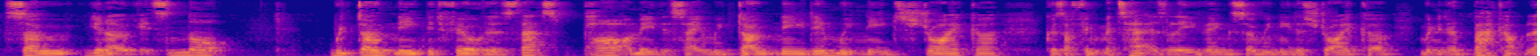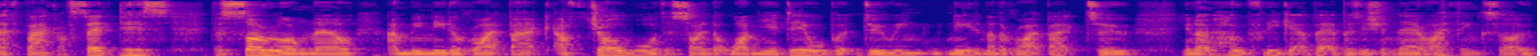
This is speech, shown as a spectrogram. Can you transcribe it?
So, you know, it's not we don't need midfielders. That's part of me that's saying we don't need him. We need striker because I think Mateta's leaving, so we need a striker. We need a backup left back. I've said this for so long now, and we need a right back. Joel Ward has signed a one-year deal, but do we need another right back to, you know, hopefully get a better position there? I think so.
